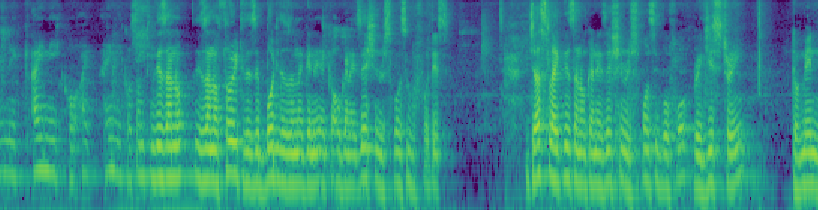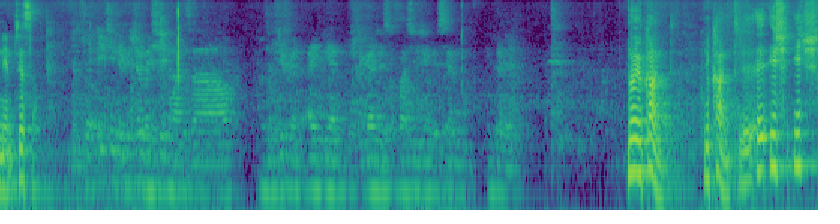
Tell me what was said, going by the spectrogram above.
INIC or I, INIC or something? There's an, there's an authority, there's a body, there's an organization responsible for this. Just like there's an organization responsible for registering domain names. Yes, sir. So each individual machine has, uh, has a different IP address regardless of us using the same internet. No, you can't. You can't. Each, each,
